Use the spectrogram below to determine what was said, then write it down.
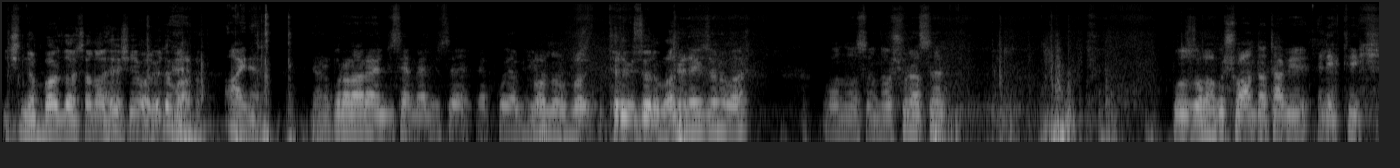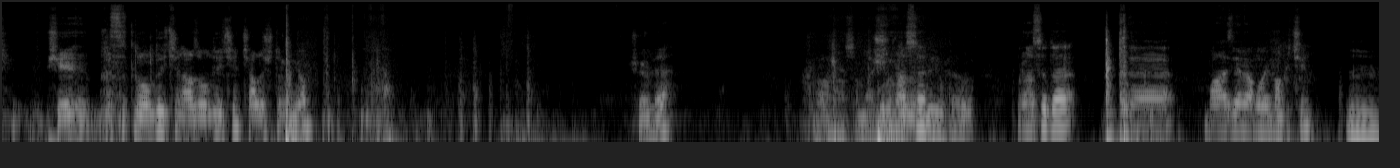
İçinde bardağı, çanağı her şey var öyle mi abi? Aynen. Yani buralara elbise elbise hep koyabiliyor. Bardağı var. Televizyonu var. Televizyonu var. Ondan sonra şurası buzdolabı. Şu anda tabi elektrik şey kısıtlı olduğu için az olduğu için çalıştırmıyorum. Şöyle. Ondan sonra şurası burası da e, malzeme koymak için. Hmm.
